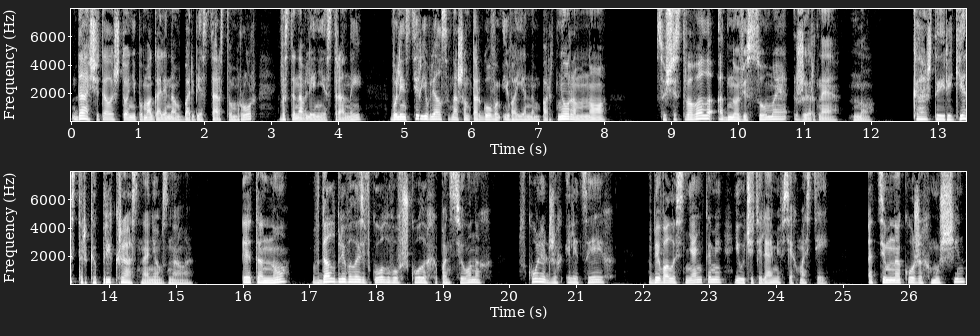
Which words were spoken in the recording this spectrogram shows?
Да, считалось, что они помогали нам в борьбе с царством Рор, в восстановлении страны, Валенстир являлся нашим торговым и военным партнером, но существовало одно весомое жирное «но». Каждая регистрка прекрасно о нем знала. Это «но» вдалбливалось в голову в школах и пансионах, в колледжах и лицеях, вбивалось няньками и учителями всех мастей. От темнокожих мужчин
